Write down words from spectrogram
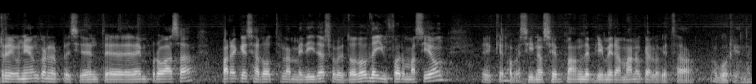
reunión con el presidente de Emproasa para que se adopten las medidas, sobre todo de información, que los vecinos sepan de primera mano qué es lo que está ocurriendo.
